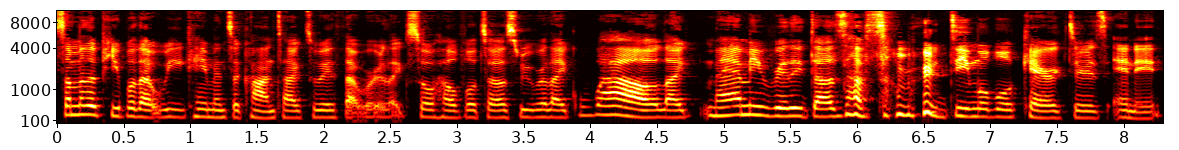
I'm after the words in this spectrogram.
some of the people that we came into contact with that were like so helpful to us, we were like, wow, like Miami really does have some redeemable characters in it.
